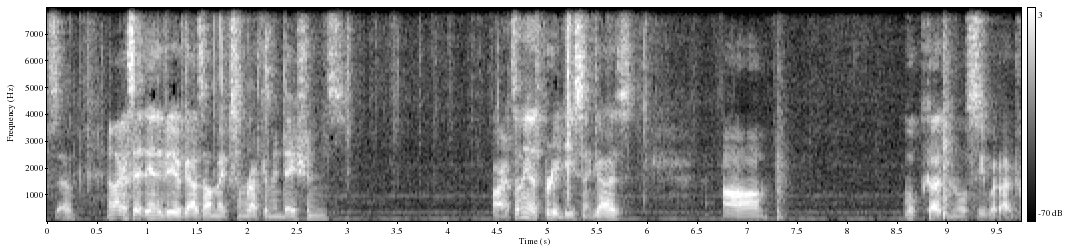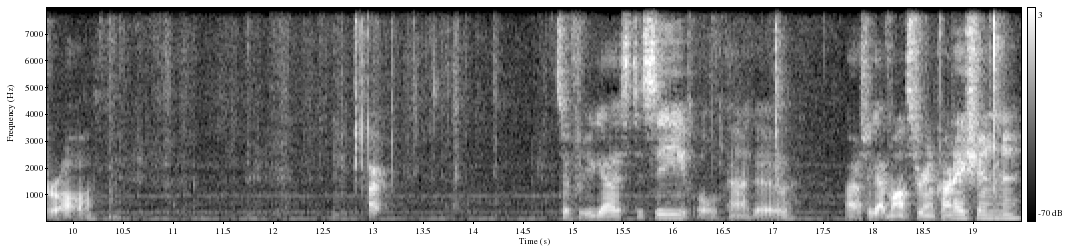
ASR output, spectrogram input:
So, and like I said at the end of the video, guys, I'll make some recommendations. Alright, so I think that's pretty decent, guys. Uh, we'll cut and we'll see what I draw. Alright. So for you guys to see, we'll kind of go... Alright, so we got Monster Incarnation,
